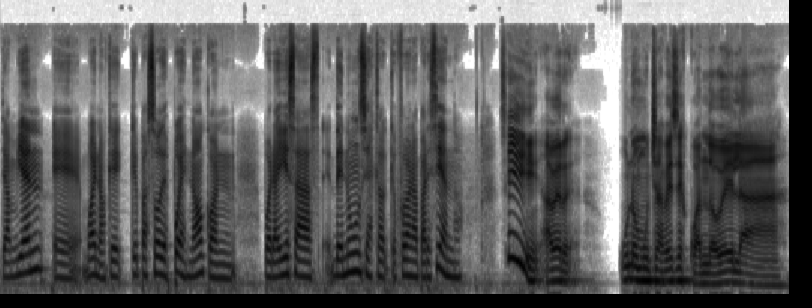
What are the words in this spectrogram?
también, eh, bueno, ¿qué, ¿qué pasó después, ¿no? Con por ahí esas denuncias que fueron apareciendo. Sí, a ver, uno muchas veces cuando ve la,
